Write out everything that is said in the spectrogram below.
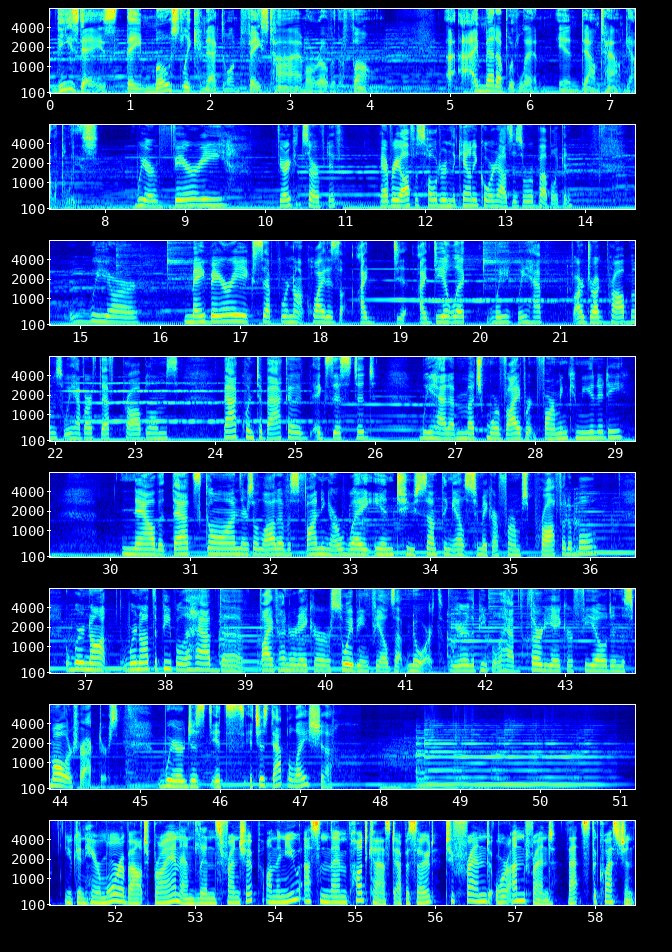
These days, they mostly connect on FaceTime or over the phone. I, I met up with Lynn in downtown Gallipolis. We are very, very conservative. Every office holder in the county courthouse is a Republican we are Mayberry, except we're not quite as ide- idyllic. We, we have our drug problems, we have our theft problems. Back when tobacco existed, we had a much more vibrant farming community. Now that that's gone, there's a lot of us finding our way into something else to make our farms profitable. We're not we're not the people that have the 500 acre soybean fields up north. We're the people that have the 30 acre field and the smaller tractors. We're just it's it's just Appalachia. You can hear more about Brian and Lynn's friendship on the new Us and Them podcast episode, To Friend or Unfriend? That's the question.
